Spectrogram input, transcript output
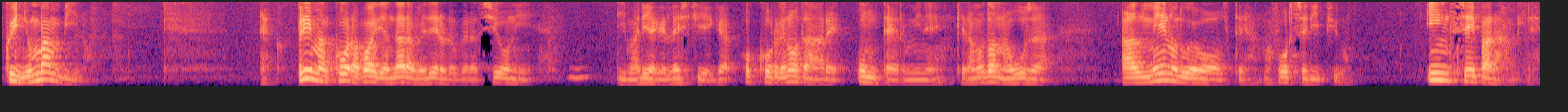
Quindi un bambino. Ecco, prima ancora poi di andare a vedere le operazioni di Maria che lei spiega, occorre notare un termine che la Madonna usa almeno due volte, ma forse di più. Inseparabile.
